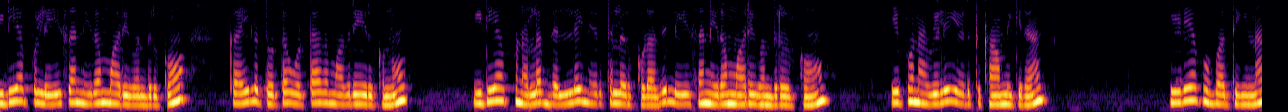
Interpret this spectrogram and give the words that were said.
இடியாப்பு லேசாக நிறம் மாறி வந்திருக்கும். கையில் தொட்டால் ஒட்டாத மாதிரி இருக்கணும். இடியாப்பு நல்லா வெள்ளை நிறத்தில் இருக்கக்கூடாது. லேசாக நிறம் மாறி வந்துருக்கும். இப்போ நான் வெளியே எடுத்து காமிக்கிறேன். இடியாப்பு பார்த்தீங்கன்னா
